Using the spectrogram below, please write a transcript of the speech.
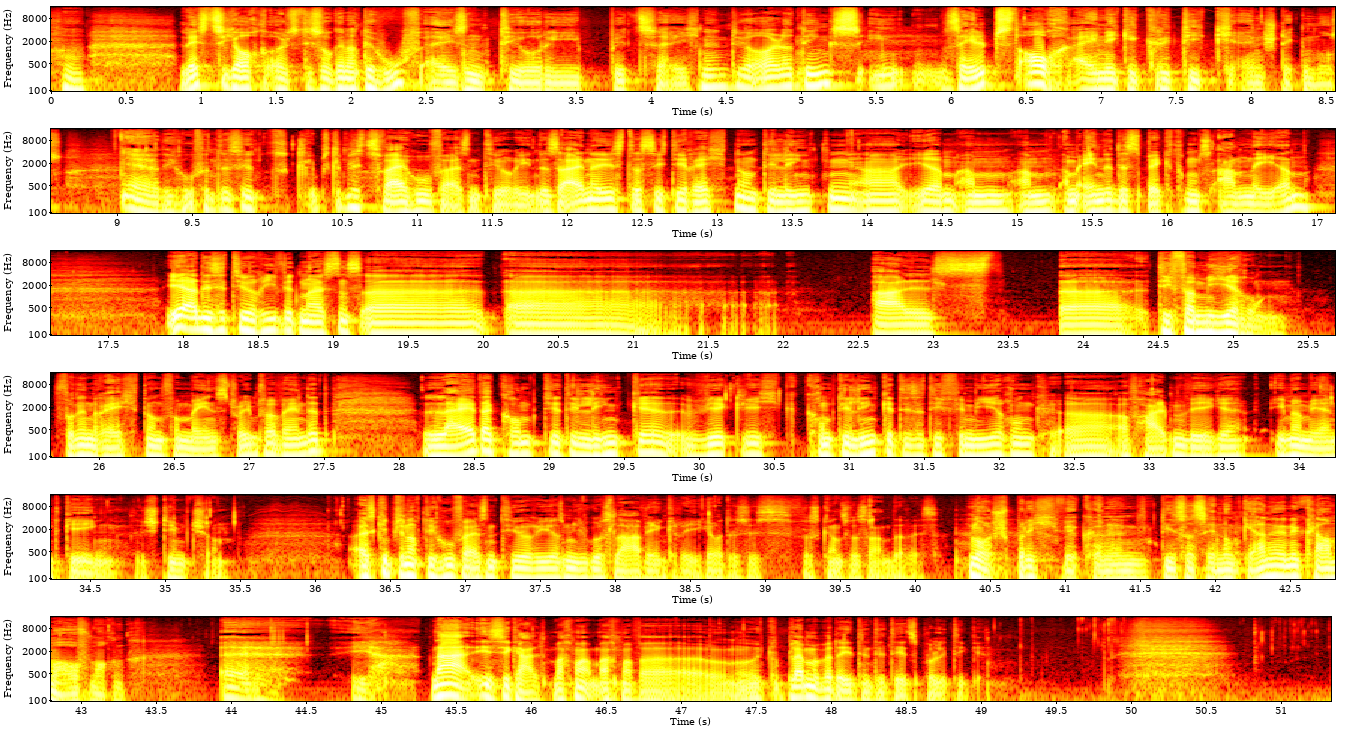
lässt sich auch als die sogenannte Hufeisentheorie bezeichnen, die allerdings selbst auch einige Kritik einstecken muss. Ja, die Hufen, das sind, es gibt zwei Hufeisentheorien. Das eine ist, dass sich die Rechten und die Linken äh, ihrem, am, am, am Ende des Spektrums annähern. Ja, diese Theorie wird meistens äh, äh, als äh, Diffamierung von den Rechten und vom Mainstream verwendet. Leider kommt dir die Linke wirklich, kommt die Linke dieser Diffamierung äh, auf halbem Wege immer mehr entgegen. Das stimmt schon. Es gibt ja noch die Hufeisentheorie aus dem Jugoslawienkrieg, aber das ist was ganz was anderes. No, sprich, wir können in dieser Sendung gerne eine Klammer aufmachen. Äh, ja. Na, ist egal. Mach mal, mach mal, bleiben wir bei der Identitätspolitik.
